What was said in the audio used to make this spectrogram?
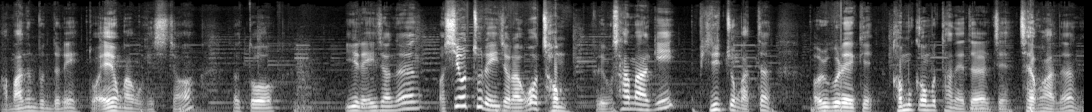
아, 많은 분들이 또 애용하고 계시죠. 또 이 레이저는 어, CO2 레이저라고 점 그리고 사마귀, 비립종 같은 얼굴에 이렇게 거뭇거뭇한 애들 이제 제거하는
